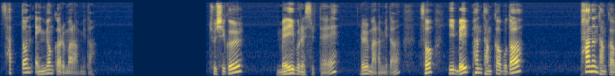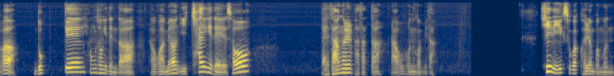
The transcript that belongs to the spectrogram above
샀던 액면가를 말합니다. 주식을 매입을 했을 때를 말합니다. 그래서 이 매입한 단가보다 파는 단가가 높게 형성이 된다라고 하면 이 차익에 대해서 배당을 받았다라고 보는 겁니다. 신이익수각 관련 법문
